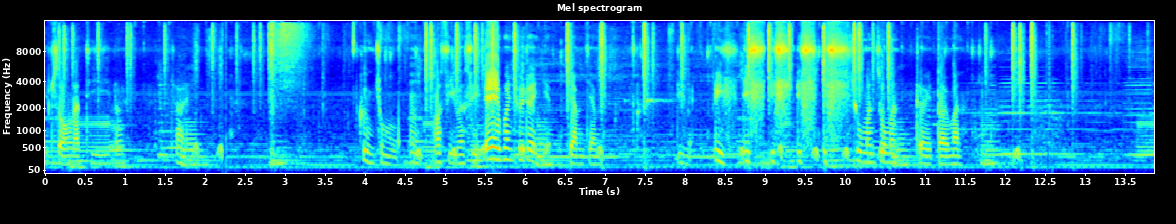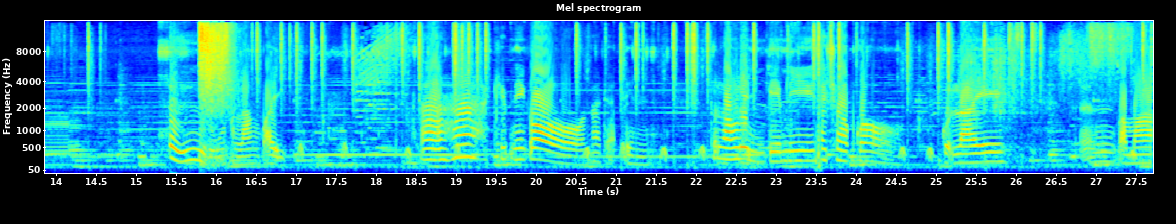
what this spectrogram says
ยี่สิบสองนาทีเลยใช่ครึ่งชั่วโมงอืมมาสี่มาสี่เอ้เพื่อนช่วยด้วยเยี่ยมแจมแจม ดีเนี่ยดิดิดิดิดิสู้มันสู้มันต่อยต่อยมันเออดูพลังไปอ่าฮะคลิปนี้ก็น่าจะเล่นถ้าลองเล่นเกมนี้ถ้าชอบก็กดไลค์ประมา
